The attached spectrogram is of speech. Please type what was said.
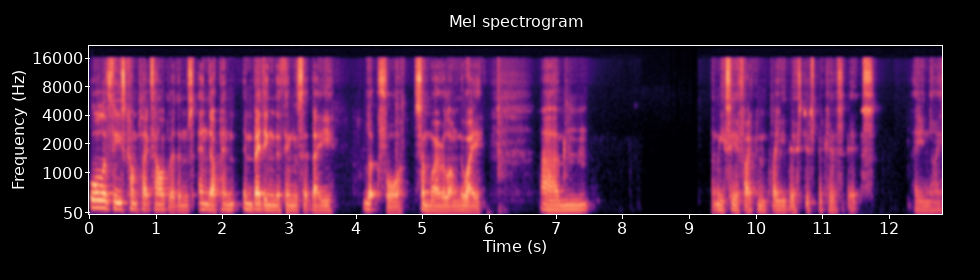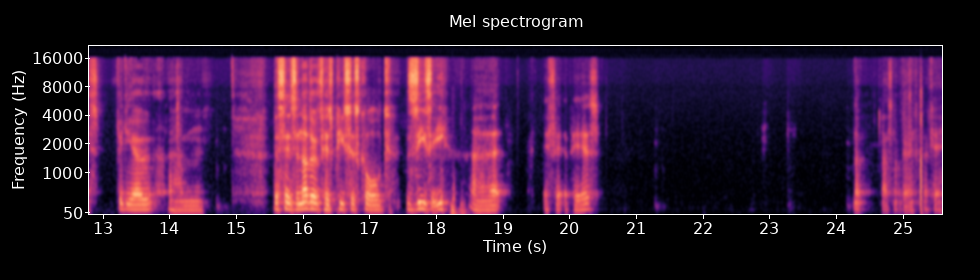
all of these complex algorithms end up in embedding the things that they look for somewhere along the way. Um, let me see if I can play this just because it's a nice video. Um, this is another of his pieces called Zizi, uh, if it appears. No, that's not going. Okay.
